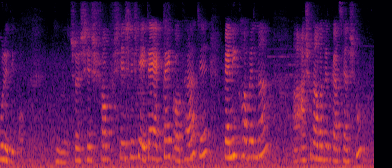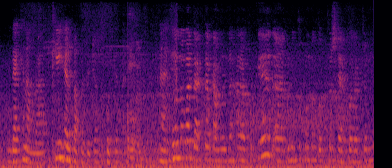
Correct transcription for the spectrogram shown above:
করে দিব। সে সব শেষে সে এটা একটাই কথা যে প্যানিক হবেন না। আসুন আমাদের কাছে আসুন, দেখেন আমরা কি হেল্প আপনাদের জন্য করতে পারি। ধন্যবাদ ডাক্তার কামরুন্নাহার আপুকে গুরুত্বপূর্ণ তথ্য শেয়ার করার জন্য।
